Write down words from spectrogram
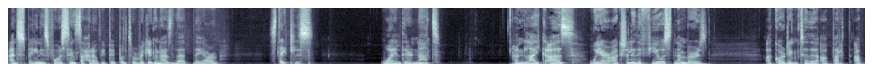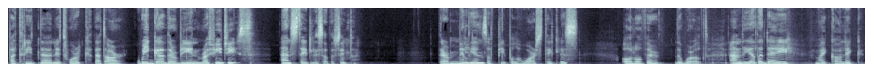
And Spain is forcing Sahrawi people to recognize that they are stateless, while they're not. And like us, we are actually the fewest numbers, according to the Apatrid uh, network, that are we gather being refugees and stateless at the same time. There are millions of people who are stateless all over the world. And the other day, my colleague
